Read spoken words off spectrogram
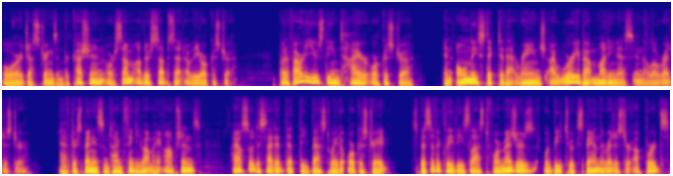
or just strings and percussion, or some other subset of the orchestra. But if I were to use the entire orchestra and only stick to that range, I would worry about muddiness in the low register. After spending some time thinking about my options, I also decided that the best way to orchestrate specifically these last four measures would be to expand the register upwards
